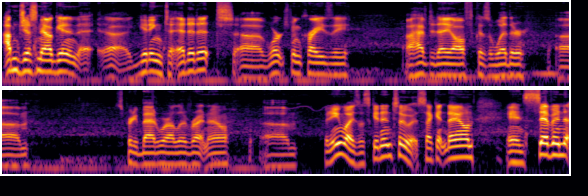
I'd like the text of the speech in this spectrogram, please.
I'm just now getting uh, getting to edit it. Uh, work's been crazy. I have today off because of weather. Um, it's pretty bad where I live right now. Um, but anyways, let's get into it. Second down and seven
